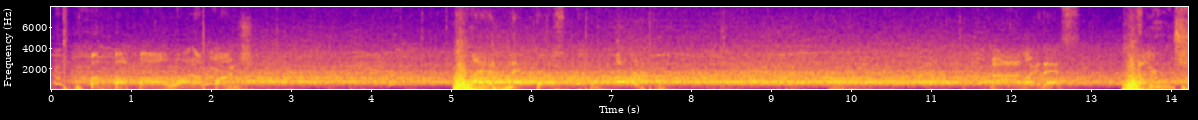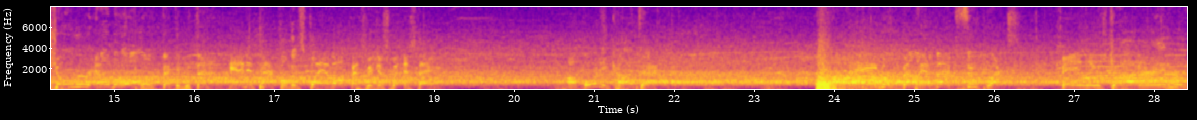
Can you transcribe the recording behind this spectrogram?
Oh, what a punch. Landed neck first. Ah, look at this. Ooh, shoulder, elbow, all affected with that. An impactful display of offense we just witnessed there. Avoiding contact. High angle belly to back suplex. Bayley's got her in her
